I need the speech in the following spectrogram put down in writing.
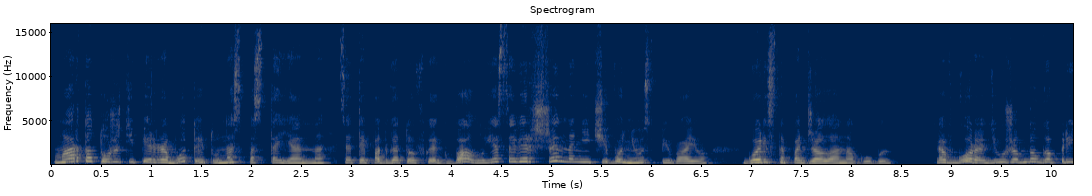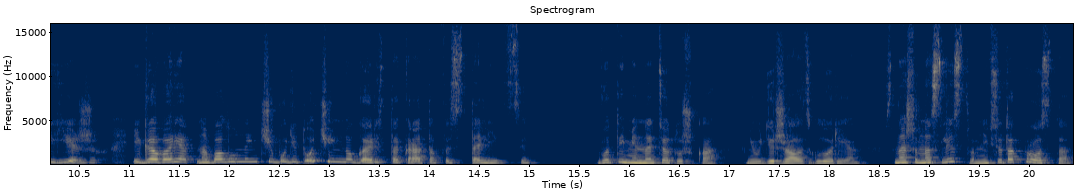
Марта тоже теперь работает у нас постоянно. С этой подготовкой к балу я совершенно ничего не успеваю». Горестно поджала она губы. А в городе уже много приезжих, и говорят, на балу нынче будет очень много аристократов из столицы. Вот именно, тетушка, не удержалась Глория. С нашим наследством не все так просто.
